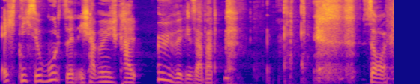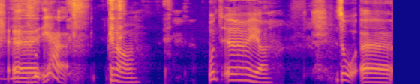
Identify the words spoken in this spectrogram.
echt nicht so gut sind. Ich habe mich gerade übel gesabbert. so, äh, ja, genau. Und, äh, ja. So, äh,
